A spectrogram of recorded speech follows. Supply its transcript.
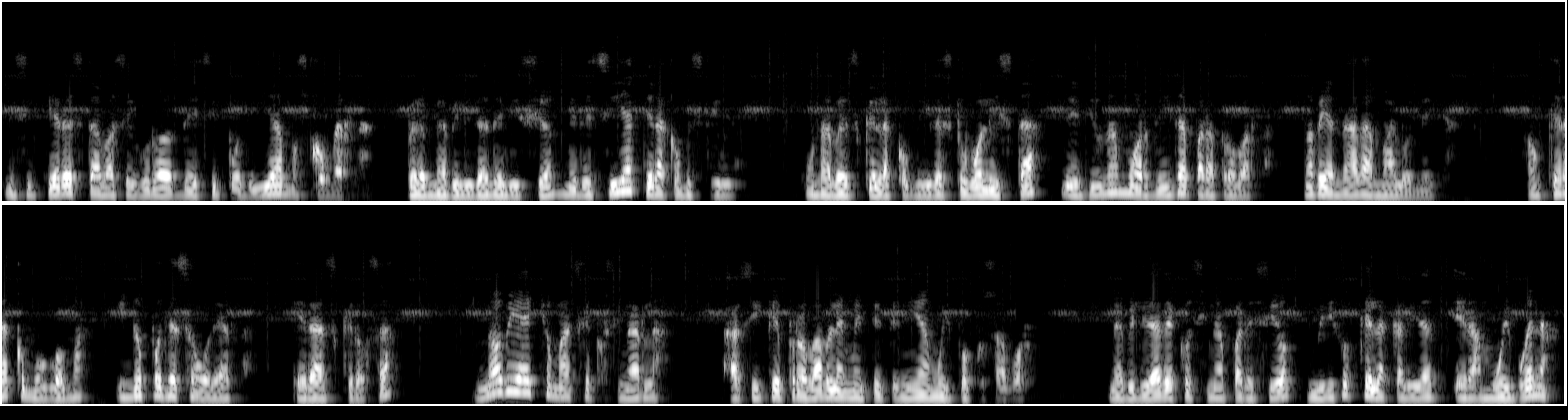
Ni siquiera estaba seguro de si podíamos comerla, pero mi habilidad de visión me decía que era comestible. Una vez que la comida estuvo lista, le di una mordida para probarla. No había nada malo en ella, aunque era como goma y no podía saborearla. ¿Era asquerosa? No había hecho más que cocinarla, así que probablemente tenía muy poco sabor. Mi habilidad de cocina apareció y me dijo que la calidad era muy buena,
